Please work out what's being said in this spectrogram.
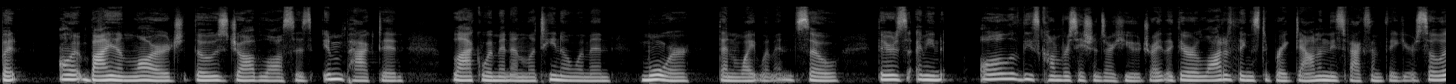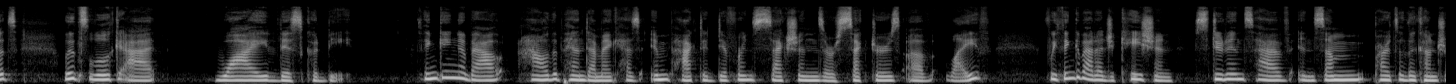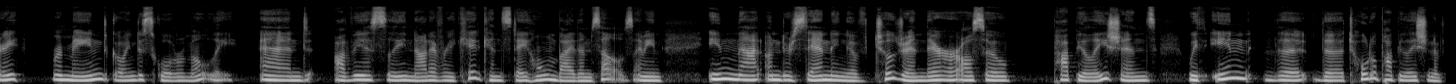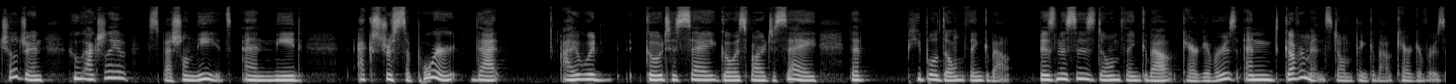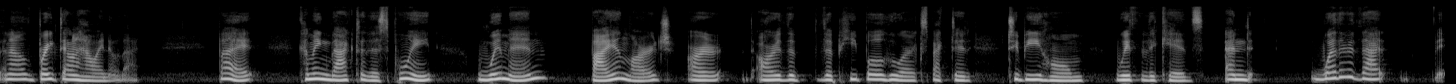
But by and large, those job losses impacted black women and Latino women more than white women. So there's, I mean, all of these conversations are huge, right? Like there are a lot of things to break down in these facts and figures. So let's let's look at why this could be. Thinking about how the pandemic has impacted different sections or sectors of life, if we think about education, students have, in some parts of the country, remained going to school remotely. And obviously, not every kid can stay home by themselves. I mean, in that understanding of children, there are also populations within the the total population of children who actually have special needs and need extra support that I would go to say go as far to say that people don't think about businesses don't think about caregivers and governments don't think about caregivers. And I'll break down how I know that. But coming back to this point, women by and large are are the the people who are expected to be home with the kids and whether that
